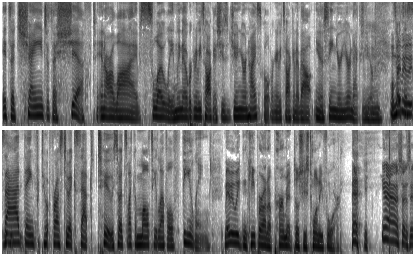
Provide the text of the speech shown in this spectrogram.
It's a change, it's a shift in our lives slowly. And we know we're going to be talking, she's a junior in high school. We're going to be talking about, you know, senior year next year. Mm-hmm. Well, so maybe it's a we- sad thing for, to, for us to accept too. So it's like a multi level feeling. maybe we can keep her on a permit till she's 24. yeah, so, so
